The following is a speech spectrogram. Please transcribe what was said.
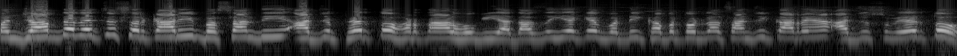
ਪੰਜਾਬ ਦੇ ਵਿੱਚ ਸਰਕਾਰੀ ਬੱਸਾਂ ਦੀ ਅੱਜ ਫਿਰ ਤੋਂ ਹੜਤਾਲ ਹੋ ਗਈ ਹੈ। ਦੱਸ ਦਈਏ ਕਿ ਵੱਡੀ ਖਬਰ ਤੁਹਾਡੇ ਨਾਲ ਸਾਂਝੀ ਕਰ ਰਹੇ ਹਾਂ। ਅੱਜ ਸਵੇਰ ਤੋਂ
